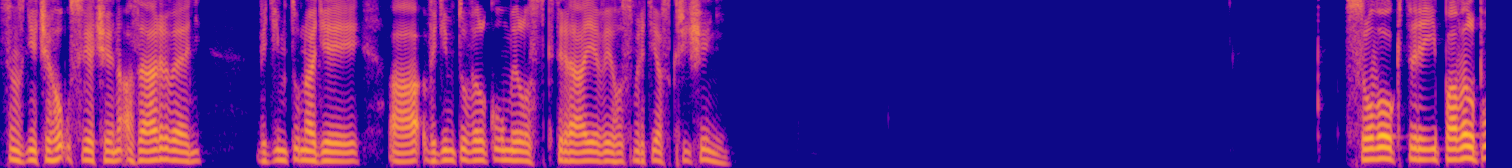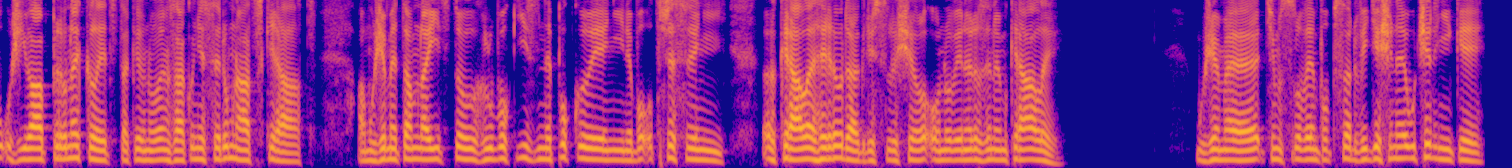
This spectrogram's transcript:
jsem z něčeho usvědčen a zároveň vidím tu naději a vidím tu velkou milost, která je v jeho smrti a vzkříšení. Slovo, který Pavel používá pro neklid, tak je v Novém zákoně 17krát. A můžeme tam najít to hluboký znepokojení nebo otřesení eh, krále Heroda, když slyšel o nově narozeném králi. Můžeme tím slovem popsat vyděšené učedníky,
